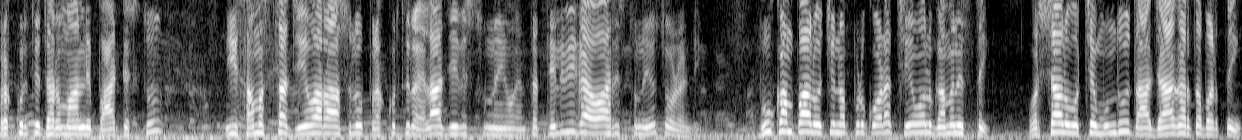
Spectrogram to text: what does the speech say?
ప్రకృతి ధర్మాల్ని పాటిస్తూ ఈ సమస్త జీవరాశులు ప్రకృతిలో ఎలా జీవిస్తున్నాయో ఎంత తెలివిగా వ్యవహరిస్తున్నాయో చూడండి. భూకంపాలు వచ్చినప్పుడు కూడా చీమలు గమనిస్తాయి. వర్షాలు వచ్చే ముందు దా జాగ్రత్త పడతాయి.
